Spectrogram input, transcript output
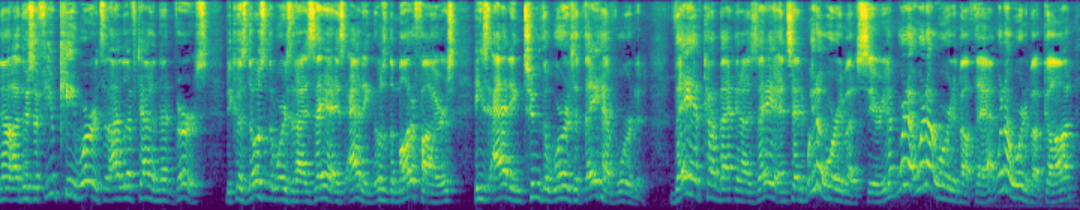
Now, uh, there's a few key words that I left out in that verse because those are the words that Isaiah is adding. Those are the modifiers he's adding to the words that they have worded. They have come back in Isaiah and said, we don't worry about Assyria. We're not, we're not worried about that. We're not worried about God.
